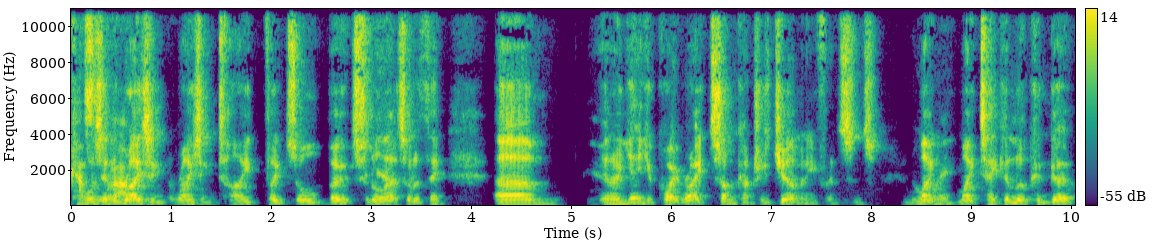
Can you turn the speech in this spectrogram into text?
cancel was it it a out. rising rising tide floats all boats and all Yeah. that sort of thing? Um, you know, yeah, you're quite right. Some countries, Germany, for instance, Norway. might might take a look and go,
